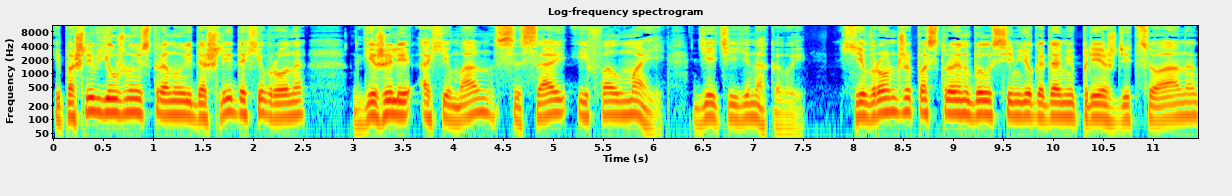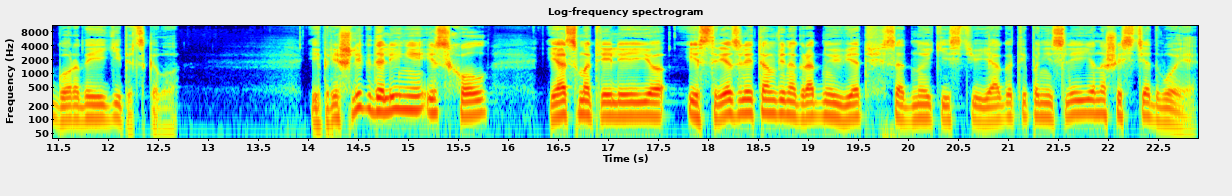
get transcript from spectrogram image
И пошли в южную страну и дошли до Хеврона, где жили Ахиман, Сесай и Фалмай, дети Янаковы. Хеврон же построен был семью годами прежде Цуана, города египетского. И пришли к долине Исхол и осмотрели ее и срезали там виноградную ветвь с одной кистью ягод и понесли ее на шесте двое.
